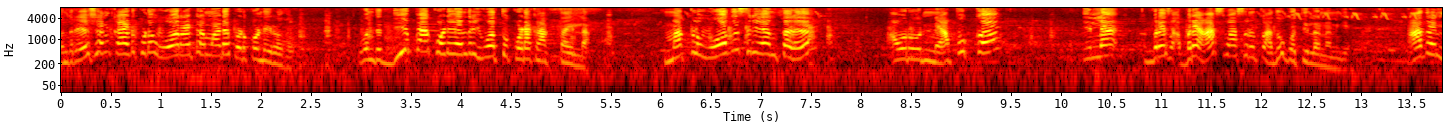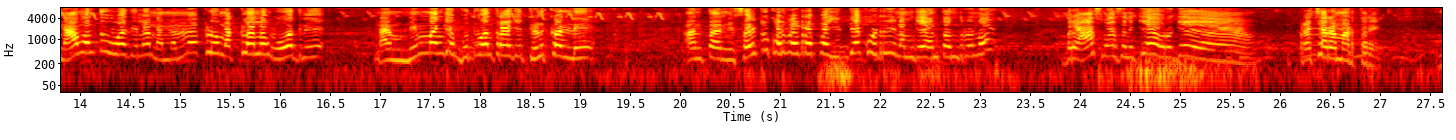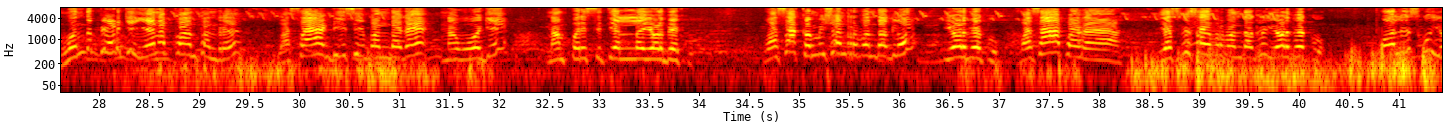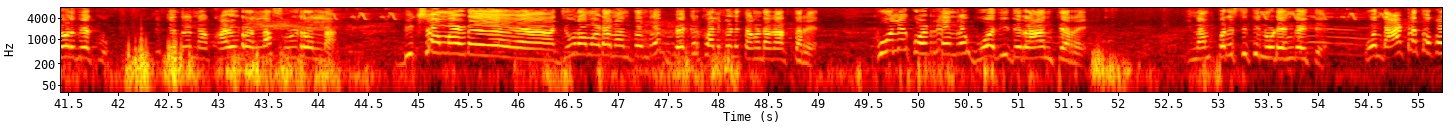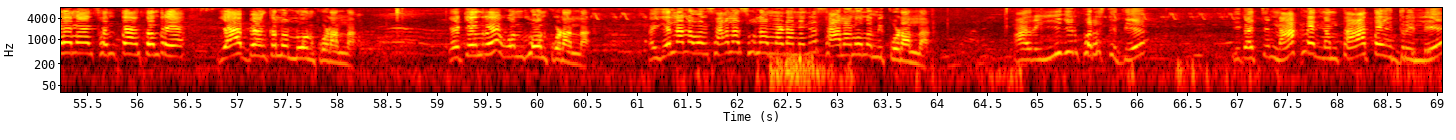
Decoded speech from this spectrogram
ಒಂದು ರೇಷನ್ ಕಾರ್ಡ್ ಕೂಡ ಹೋರಾಟ ಮಾಡೇ ಪಡ್ಕೊಂಡಿರೋದು. ಒಂದು ದೀಪ ಕೊಡಿ ಅಂದರೆ ಇವತ್ತು ಕೊಡೋಕ್ಕಾಗ್ತಾ ಇಲ್ಲ. ಮಕ್ಕಳು ಓದಿಸ್ರಿ ಅಂತಾರೆ, ಅವರು ನೆಪಕ್ಕೋ ಇಲ್ಲ, ಬರೀ ಬರೀ ಆಶ್ವಾಸನಕ್ಕೂ ಅದು ಗೊತ್ತಿಲ್ಲ ನನಗೆ. ಆದರೆ ನಾವಂತೂ ಓದಿಲ್ಲ ನಮ್ಮ ಮಕ್ಕಳು ಮಕ್ಕಳೆಲ್ಲ ಓದಲಿ ನಮ್ಮ ನಿಮ್ಮಂಗೆ ಬುದ್ಧಿವಂತರಾಗಿ ತಿಳ್ಕೊಳ್ಳಿ ಅಂತ ನೀವು ಸೈಟು ಕೊಡಬೇಡ್ರಪ್ಪ ಇದ್ದೇ ಕೊಡ್ರಿ ನಮಗೆ ಅಂತಂದ್ರೂ ಬರೀ ಆಶ್ವಾಸನಕ್ಕೆ ಅವ್ರಿಗೆ ಪ್ರಚಾರ ಮಾಡ್ತಾರೆ. ಒಂದು ಬೇಡಿಕೆ ಏನಪ್ಪ ಅಂತಂದರೆ ಹೊಸ ಡಿ ಸಿ ಬಂದಾಗ ನಾವು ಹೋಗಿ ನಮ್ಮ ಪರಿಸ್ಥಿತಿ ಎಲ್ಲ ಹೇಳ್ಬೇಕು. ಹೊಸ ಕಮಿಷನರ್ ಬಂದಾಗಲೂ ಹೇಳ್ಬೇಕು. ಹೊಸ ಎಸ್ ಪಿ ಸಾಹೇಬ್ರು ಬಂದಾಗಲೂ ಹೇಳ್ಬೇಕು. ಪೊಲೀಸ್ಗೂ ಹೇಳ್ಬೇಕು. ಏಕೆಂದರೆ ನಾವು ಕಳ್ಳರಲ್ಲ ಸುಳ್ಳರಲ್ಲ ಭಿಕ್ಷಾ ಮಾಡಿ ಜೀವನ ಮಾಡೋಣ ಅಂತಂದರೆ ಬೆಕ್ಕರ್ ಕಾಲ್ಕೊಂಡು ತಗೊಂಡೋಗಿ ಕೂಲಿ ಕೊಡ್ರಿ ಅಂದರೆ ಓದಿದ್ದೀರಾ ಅಂತಾರೆ. ನಮ್ಮ ಪರಿಸ್ಥಿತಿ ನೋಡಿ ಹೆಂಗೈತೆ. ಒಂದು ಆಟೋ ತಗೊಳ್ಳೋಣ ಅನ್ಸಂತ ಅಂತಂದರೆ ಯಾವ ಬ್ಯಾಂಕಲ್ಲೂ ಲೋನ್ ಕೊಡಲ್ಲ. ಯಾಕೆಂದರೆ ಒಂದು ಲೋನ್ ಕೊಡಲ್ಲ. ಎಲ್ಲ ನಾವು ಒಂದು ಸಾಲ ಸೂಲ ಮಾಡೋಣ ಅಂದರೆ ಸಾಲನೂ ನಮಗೆ ಕೊಡಲ್ಲ. ಆದರೆ ಈಗಿನ ಪರಿಸ್ಥಿತಿ, ಈಗ ಹಚ್ಚಿ ನಾಲ್ಕನೇ ನಮ್ಮ ತಾತ ಇದ್ರು ಇಲ್ಲಿ,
